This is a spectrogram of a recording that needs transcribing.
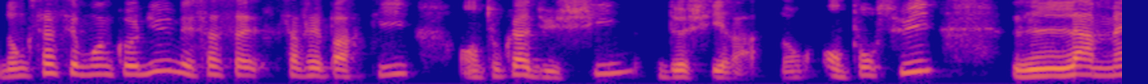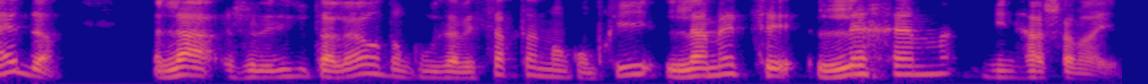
Donc ça c'est moins connu, mais ça, ça, fait partie en tout cas du Shin de Shira. Donc on poursuit. L'Amed, là je l'ai dit tout à l'heure, donc vous avez certainement compris, l'Amed c'est Lechem min Hashamayim,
